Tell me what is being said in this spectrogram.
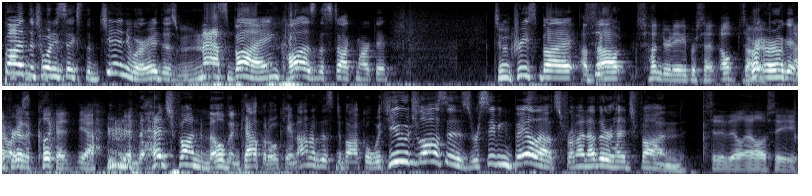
by the 26th of January, this mass buying caused the stock market to increase by about. 180%. Oh, sorry. Okay, I no forgot to click it. Yeah. The hedge fund Melvin Capital came out of this debacle with huge losses, receiving bailouts from another hedge fund. Citadel LLC.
